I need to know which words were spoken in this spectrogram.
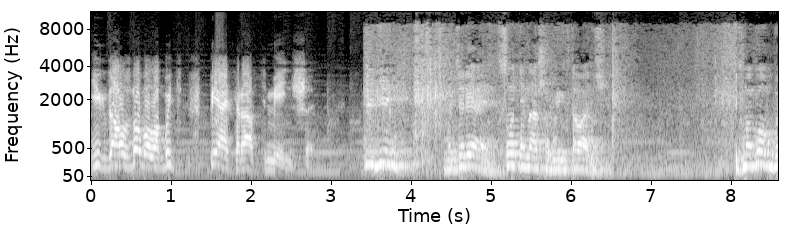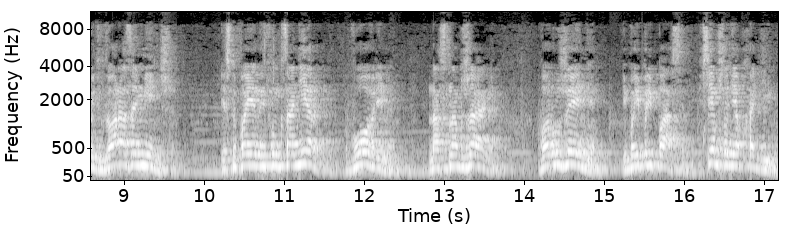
Их должно было быть в пять раз меньше. День мы теряем сотни наших боевых товарищей. Их могло бы быть в два раза меньше, если военные функционеры вовремя нас снабжали вооружением и боеприпасами, всем, что необходимо.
